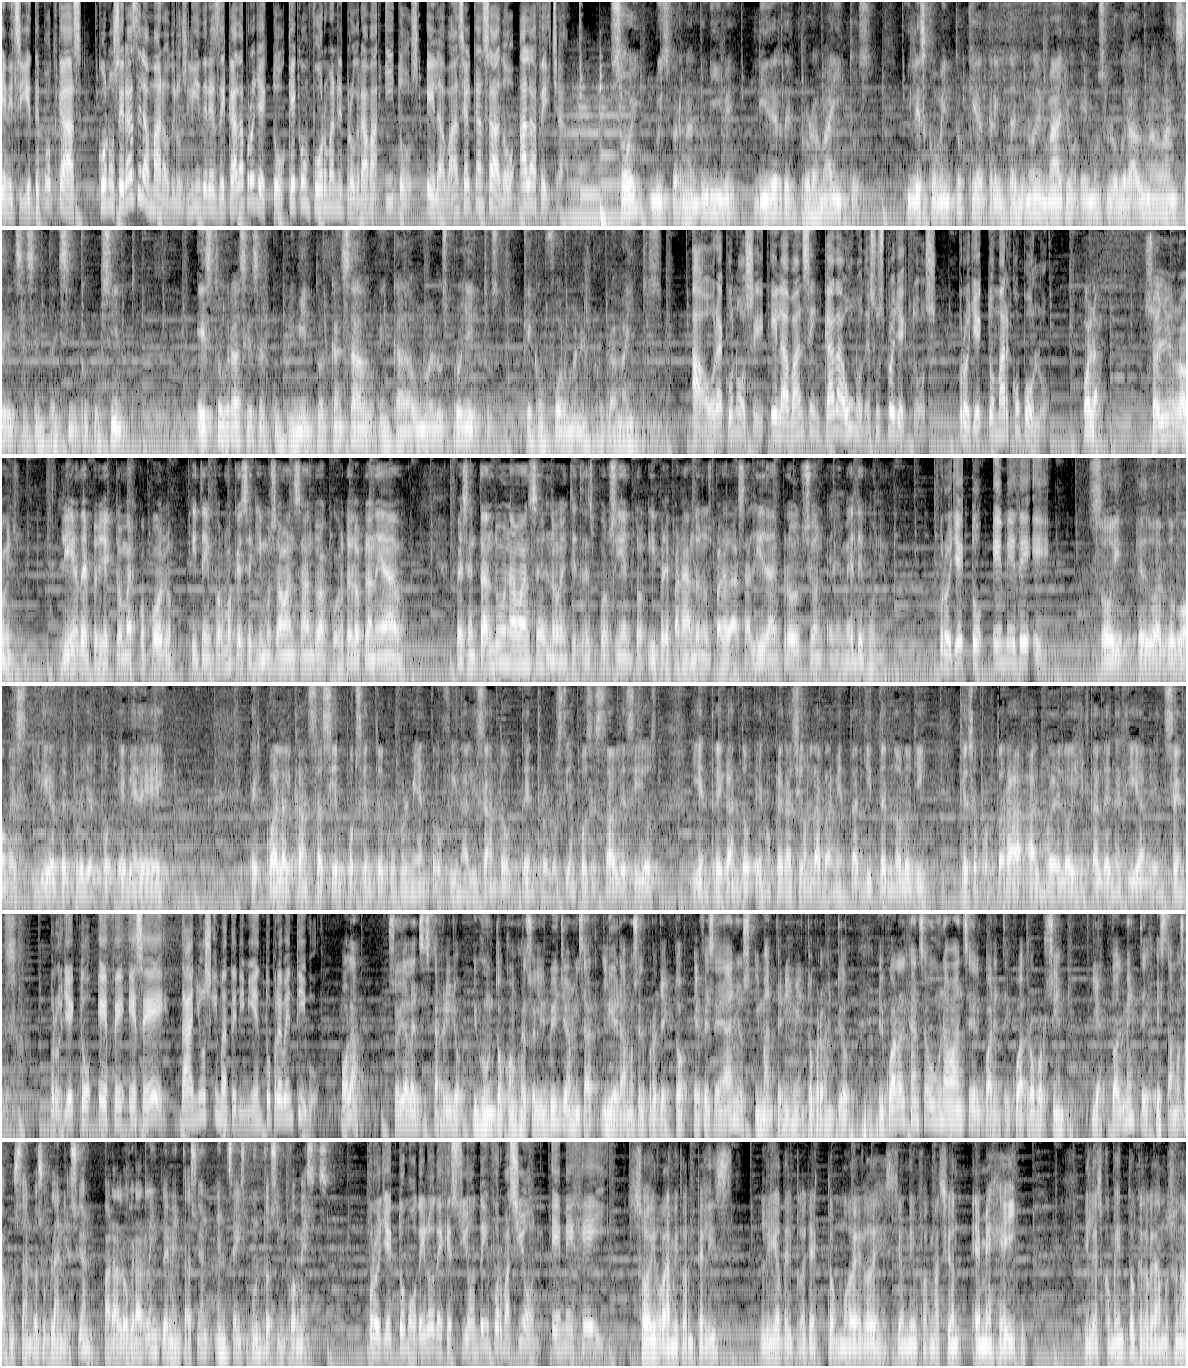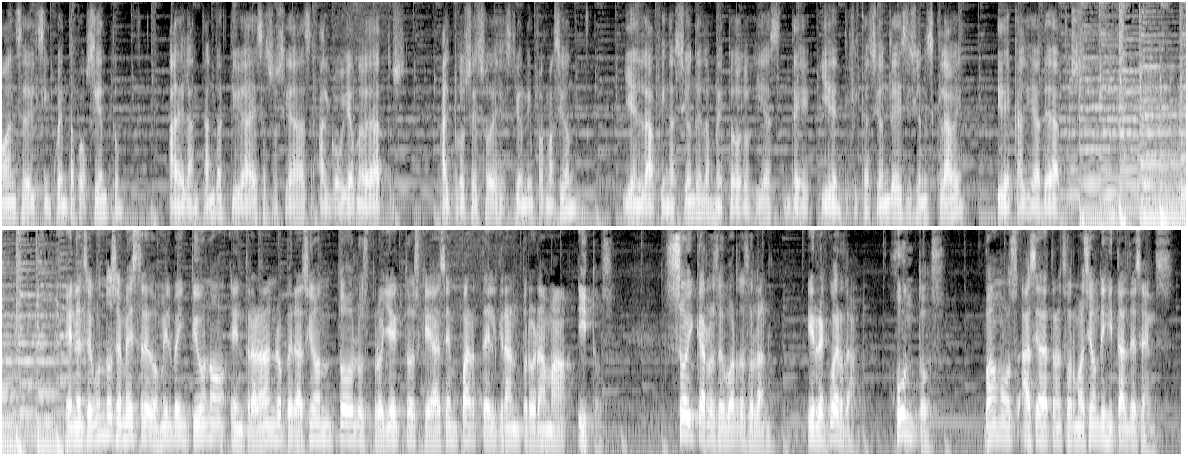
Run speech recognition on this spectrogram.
En el siguiente podcast conocerás de la mano de los líderes de cada proyecto que conforman el programa Hitos, el avance alcanzado a la fecha. Soy Luis Fernando Uribe, líder del programa Hitos, y les comento que a 31 de mayo hemos logrado un avance del 65%. Esto gracias al cumplimiento alcanzado en cada uno de los proyectos que conforman el programa Hitos. Ahora conoce el avance en cada uno de sus proyectos. Proyecto Marco Polo. Hola, soy Luis Robinson, líder del proyecto Marco Polo, y te informo que seguimos avanzando acorde a lo planeado, presentando un avance del 93% y preparándonos para la salida en producción en el mes de junio. Proyecto MDE. Soy Eduardo Gómez, líder del proyecto MDE, el cual alcanza 100% de cumplimiento, finalizando dentro de los tiempos establecidos y entregando en operación la herramienta G-Technology que soportará al modelo digital de energía en Sense. Proyecto FSE, daños y mantenimiento preventivo. Hola, soy Alexis Carrillo y junto con José Luis Villamizar lideramos el proyecto FSE Daños y Mantenimiento Preventivo, el cual alcanza un avance del 44% y actualmente estamos ajustando su planeación para lograr la implementación en 6.5 meses. Proyecto Modelo de Gestión de Información, MGI. Soy Ramiro Anteliz líder del proyecto Modelo de Gestión de Información MGI. Y les comento que logramos un avance del 50%, adelantando actividades asociadas al gobierno de datos, al proceso de gestión de información y en la afinación de las metodologías de identificación de decisiones clave y de calidad de datos. En el segundo semestre de 2021 entrarán en operación todos los proyectos que hacen parte del gran programa HITOS. Soy Carlos Eduardo Solano y recuerda, juntos vamos hacia la transformación digital de Sense.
